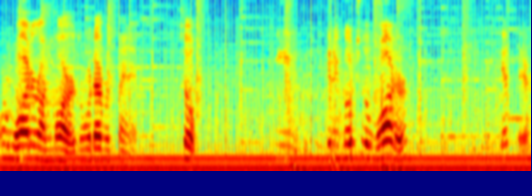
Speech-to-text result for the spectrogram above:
Or water on Mars, or whatever planet. So, he, he's gonna go to the water. Get there.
